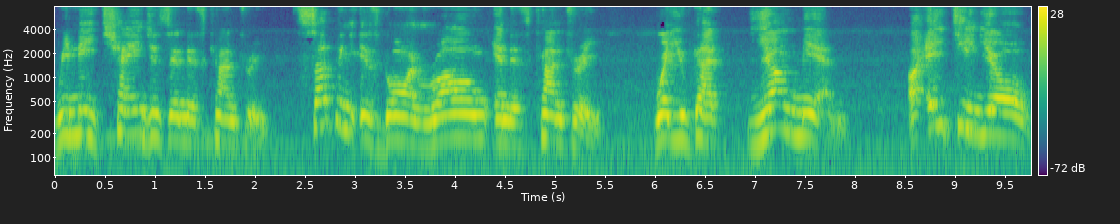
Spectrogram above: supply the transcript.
We need changes in this country. Something is going wrong in this country where you've got young men an 18 year old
